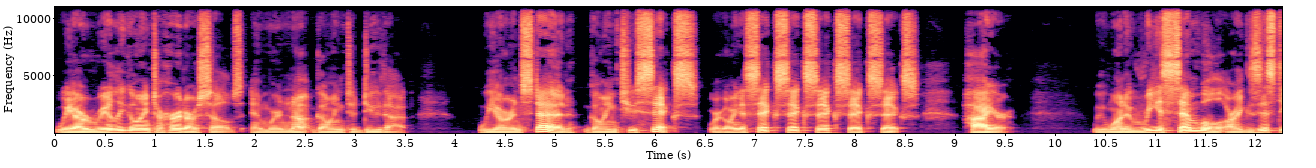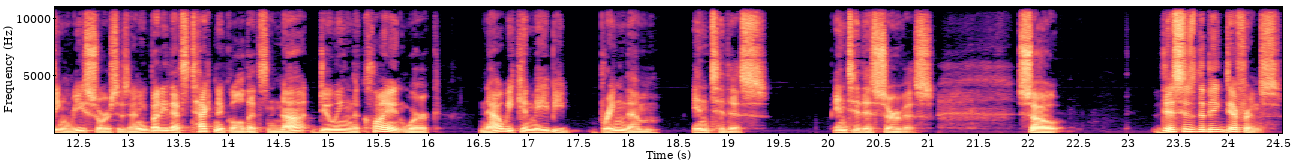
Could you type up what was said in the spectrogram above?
we are really going to hurt ourselves. And we're not going to do that. We are instead going to six. We're going to six, six, six, six, six, higher. We want to reassemble our existing resources. Anybody that's technical, that's not doing the client work, now we can maybe bring them into this into this service. So this is the big difference.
